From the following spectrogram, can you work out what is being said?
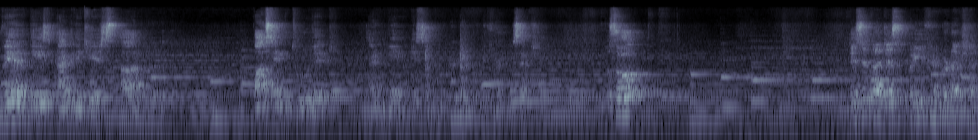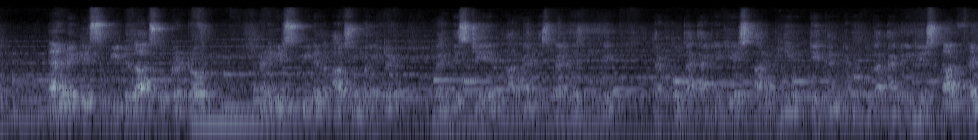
where these aggregates are passing through it and being distributed into different sections. So this is the just brief introduction and its speed is also controlled and its speed is also monitored when this chain or when this belt is moving that the aggregates are being taken and how the aggregates are fed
